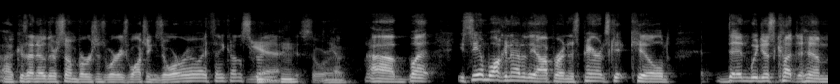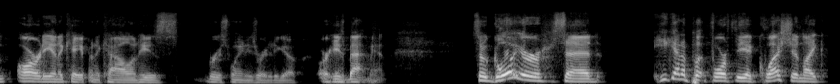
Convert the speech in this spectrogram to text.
Because I know there's some versions where he's watching Zorro, I think, on the screen. Yeah, Mhm. sort Yeah. Uh, but you see him walking out of the opera and his parents get killed. Then we just cut to him already in a cape and a cowl, and he's Bruce Wayne. He's ready to go, or he's Batman. So Goyer said he got to put forth the question like,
